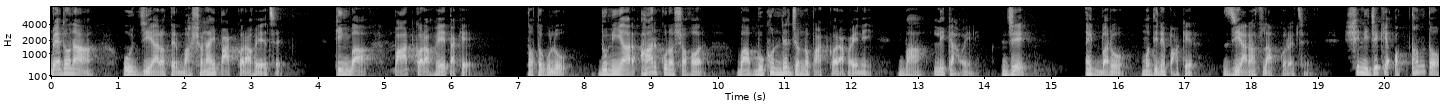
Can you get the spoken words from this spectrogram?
বেদনা ও জিয়ারতের বাসনায় পাঠ করা হয়েছে কিংবা পাঠ করা হয়ে থাকে, ততগুলো দুনিয়ার আর কোনো শহর বা ভূখণ্ডের জন্য পাঠ করা হয়নি বা লেখা হয়নি যে একবারও মদিনে পাকের জিয়ারাত লাভ করেছে। সে নিজেকে অত্যন্ত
